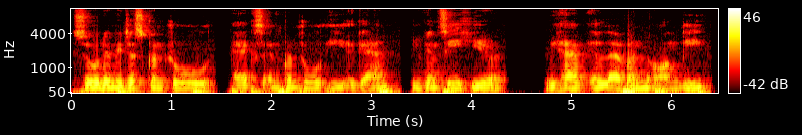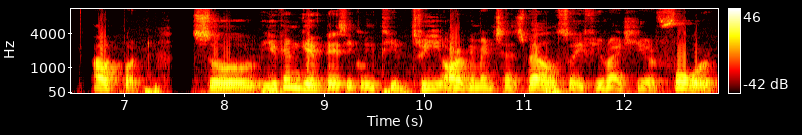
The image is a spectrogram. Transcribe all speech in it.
So let me just control X and control E again. You can see here we have 11 on the output. So you can give basically th three arguments as well. So if you write here 4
